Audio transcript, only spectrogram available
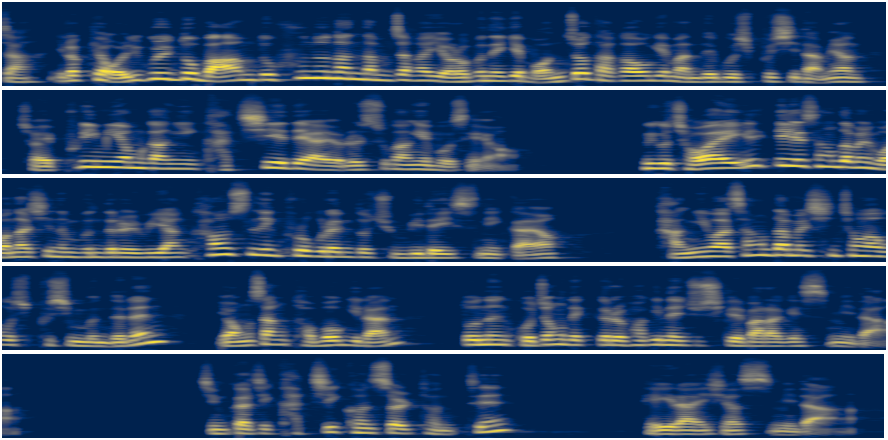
자, 이렇게 얼굴도 마음도 훈훈한 남자가 여러분에게 먼저 다가오게 만들고 싶으시다면 저의 프리미엄 강의 가치에 대하여를 수강해 보세요. 그리고 저와의 1대1 상담을 원하시는 분들을 위한 카운슬링 프로그램도 준비되어 있으니까요. 강의와 상담을 신청하고 싶으신 분들은 영상 더보기란 또는 고정 댓글을 확인해 주시길 바라겠습니다. 지금까지 가치 컨설턴트 데이라이시였습니다.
